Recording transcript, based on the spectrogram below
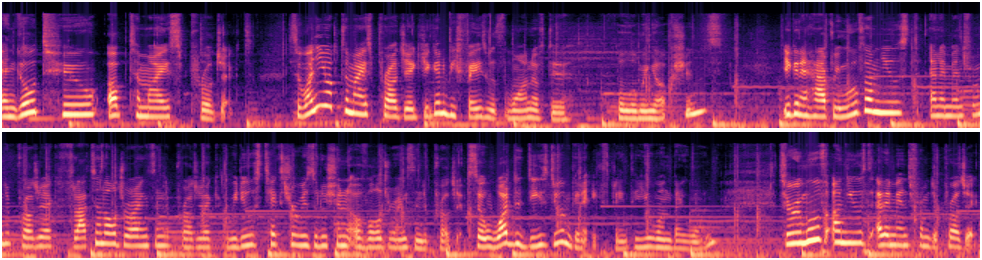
and go to Optimize Project. So when you optimize project, you're going to be faced with one of the following options. You're going to have remove unused elements from the project, flatten all drawings in the project, reduce texture resolution of all drawings in the project. So what did these do? I'm going to explain to you one by one. So remove unused elements from the project.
